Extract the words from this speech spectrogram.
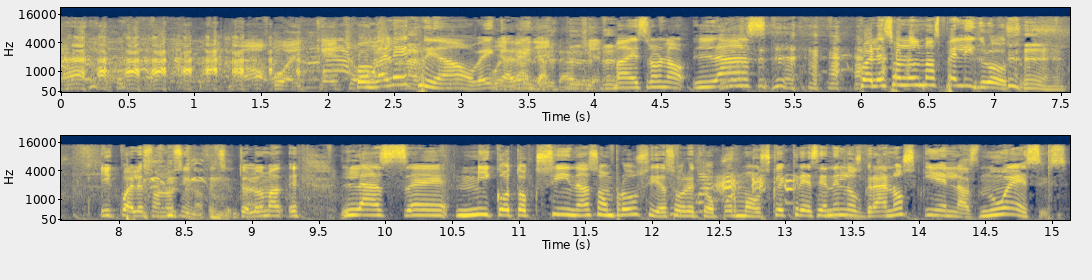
No. Póngale cuidado, venga, venga. Maestro, no. Las, ¿Cuáles son los más peligrosos? ¿Y cuáles son los inofensivos? Entonces, los más- eh, las eh, micotoxinas son producidas sobre todo por mohos que crecen en los granos y en las nueces.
